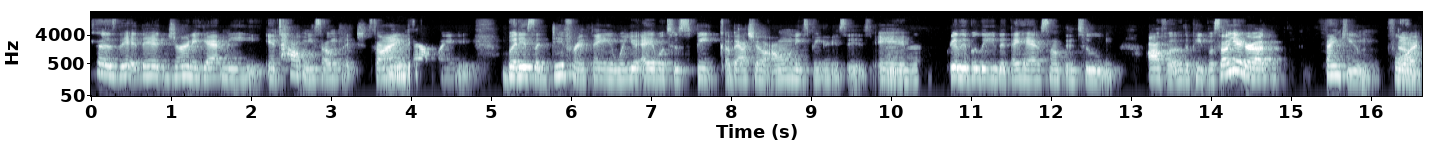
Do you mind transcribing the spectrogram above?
Because that that journey got me and taught me so much. So I ain't downplaying it. But it's a different thing when you're able to speak about your own experiences and mm-hmm really believe that they have something to offer other people. So yeah, girl, thank you for no.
